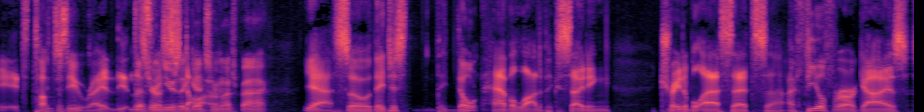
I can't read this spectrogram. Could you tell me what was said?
it's tough it to do, right? Unless doesn't usually star. get you much back. Yeah, so they just they don't have a lot of exciting tradable assets. Uh, I feel for our guys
